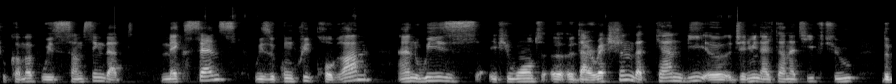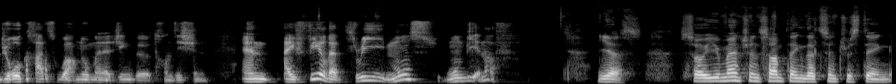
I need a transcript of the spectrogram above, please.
to come up with something that makes sense with a concrete program and with, if you want, a, a, direction that can be a genuine alternative to the bureaucrats who are now managing the transition. And I feel that three months won't be enough. Yes. So you mentioned something that's interesting.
